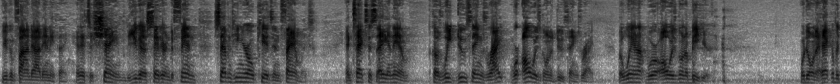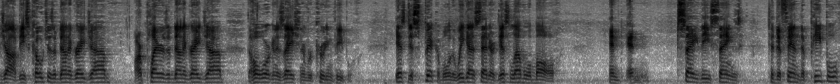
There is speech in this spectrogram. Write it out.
You can find out anything. And it's a shame that you got to sit here and defend 17-year-old kids and families and Texas A&M because we do things right. We're always going to do things right, but we're not, we're always going to be here. We're doing a heck of a job. These coaches have done a great job. Our players have done a great job. The whole organization of recruiting people. It's despicable that we got to sit here at this level of ball and and say these things to defend the people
